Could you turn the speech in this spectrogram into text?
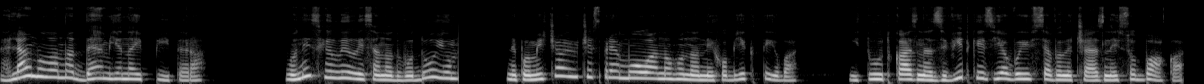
глянула на Дем'яна й Пітера. Вони схилилися над водою, не помічаючи спрямованого на них об'єктива. І тут казна звідки з'явився величезний собака.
